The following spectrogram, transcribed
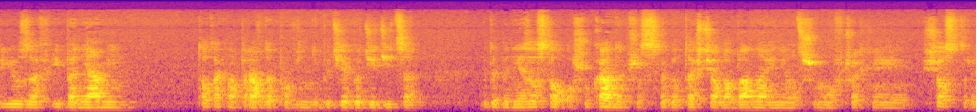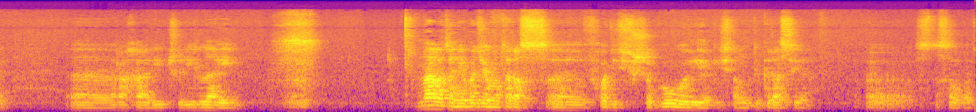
Józef i Beniamin to tak naprawdę powinni być jego dziedzice, gdyby nie został oszukany przez swego teścia Labana i nie otrzymał wcześniej siostry e, Racheli, czyli Lei. No ale to nie będziemy teraz e, wchodzić w szczegóły i jakieś tam dygresje e, stosować.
